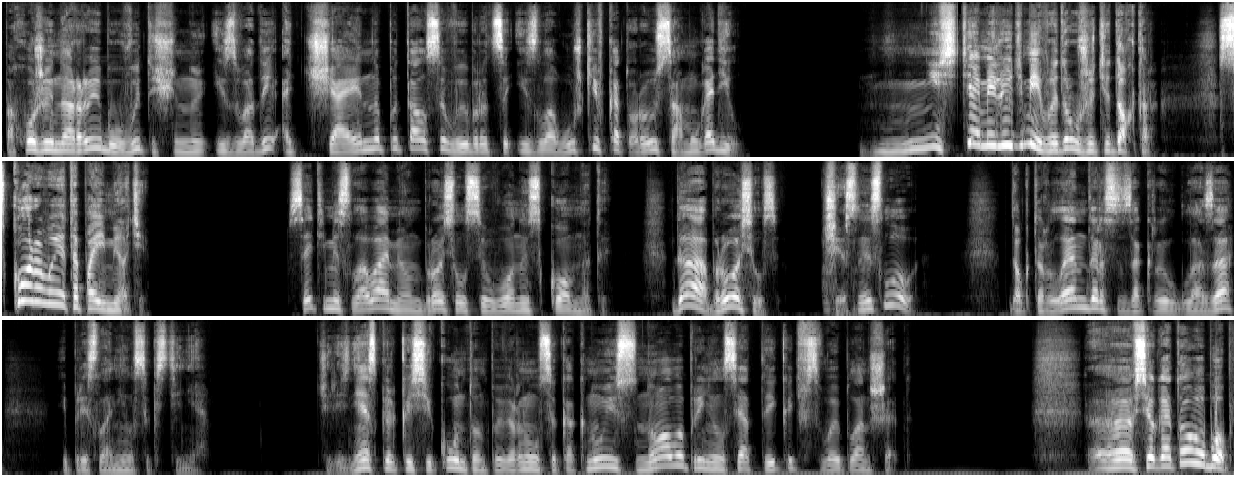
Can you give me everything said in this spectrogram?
похожий на рыбу, вытащенную из воды, отчаянно пытался выбраться из ловушки, в которую сам угодил. «Не с теми людьми вы дружите, доктор! Скоро вы это поймете!» С этими словами он бросился вон из комнаты. Да, бросился, честное слово. Доктор Лендерс закрыл глаза и прислонился к стене. Через несколько секунд он повернулся к окну и снова принялся тыкать в свой планшет. «Э, «Все готово, Боб?»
